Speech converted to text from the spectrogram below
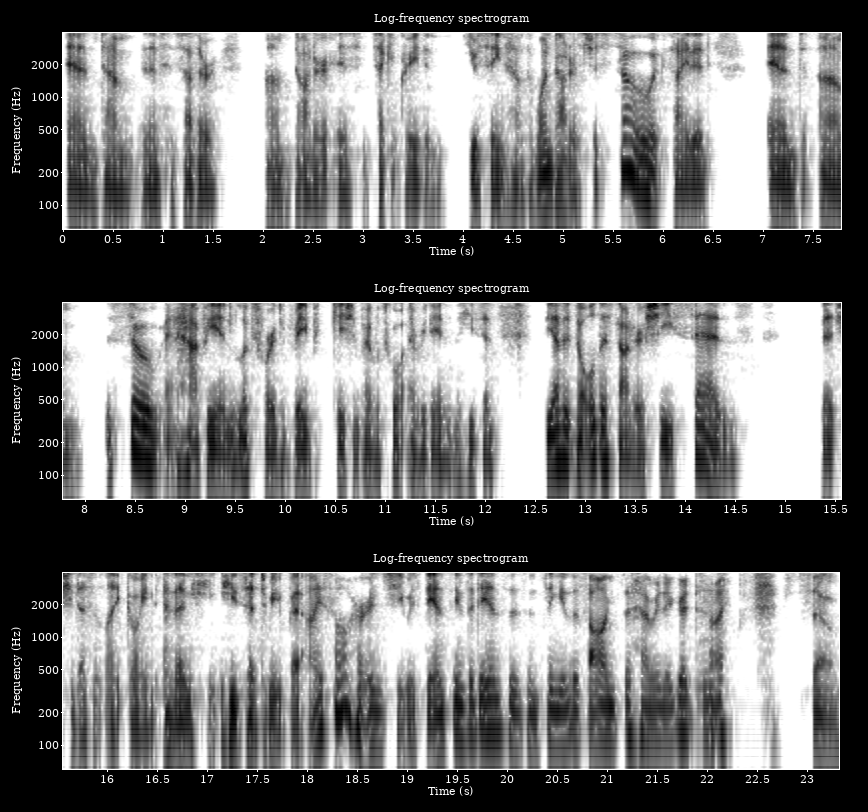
and and then his other daughter is in second grade, and he was saying how the one daughter is just so excited and um, so happy and looks forward to vacation Bible school every day. And he said, the other, the oldest daughter, she says that she doesn't like going. And then he, he said to me, but I saw her and she was dancing the dances and singing the songs and having a good mm. time. Mm-hmm. So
